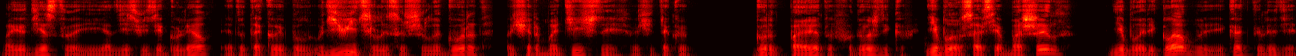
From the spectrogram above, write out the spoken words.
мое детство, и я здесь везде гулял. Это такой был удивительный совершенно город, очень романтичный, очень такой город поэтов, художников. Не было совсем машин, не было рекламы, и как-то люди,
